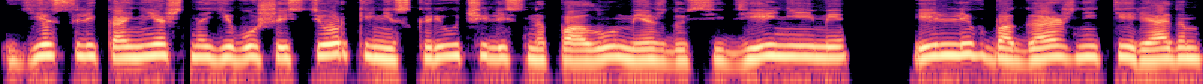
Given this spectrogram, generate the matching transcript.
Если, конечно, его шестерки не скрючились на полу между сидениями или в багажнике рядом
